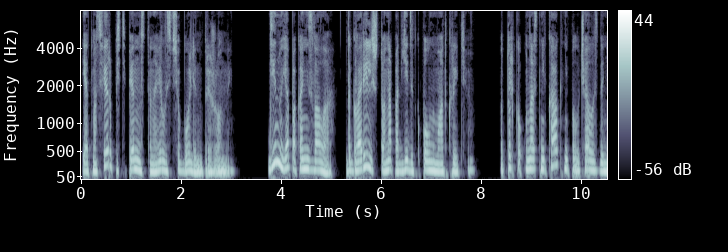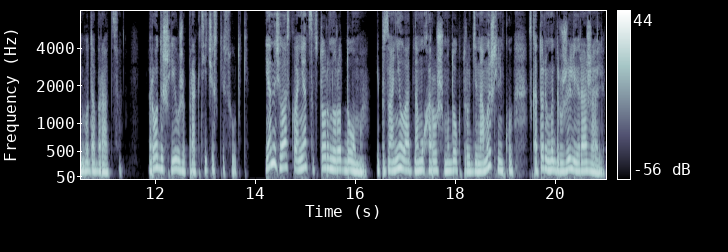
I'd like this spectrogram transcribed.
и атмосфера постепенно становилась все более напряженной. Дину я пока не звала, договорились, что она подъедет к полному открытию. Вот только у нас никак не получалось до него добраться. Роды шли уже практически сутки. Я начала склоняться в сторону роддома и позвонила одному хорошему доктору-единомышленнику, с которым мы дружили и рожали.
